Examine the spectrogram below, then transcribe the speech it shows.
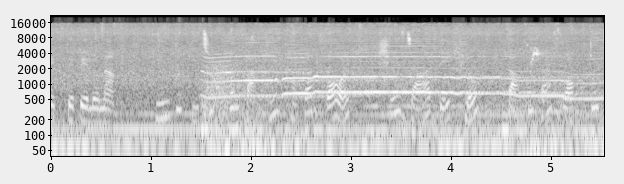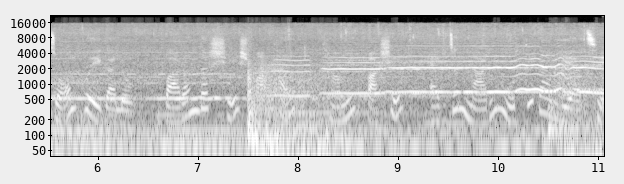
দেখতে পেল না, কিন্তু কিছুক্ষণ তাকিয়ে থাকার পর সে যা দেখল তাতে তার রক্ত জল হয়ে গেল। বারান্দার শেষ মাথায় থামের পাশে একজন নারী মূর্তি দাঁড়িয়ে আছে।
